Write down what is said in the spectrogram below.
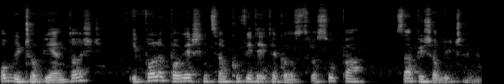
Oblicz objętość i pole powierzchni całkowitej tego ostrosłupa. Zapisz obliczenia.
